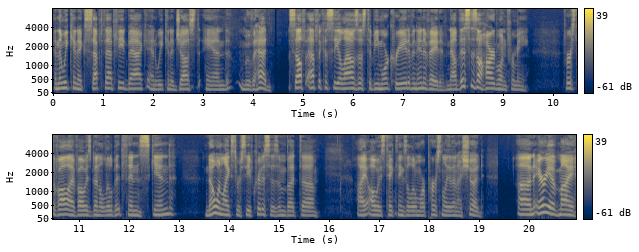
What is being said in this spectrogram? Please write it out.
and then we can accept that feedback and we can adjust and move ahead. Self efficacy allows us to be more creative and innovative. Now, this is a hard one for me. First of all, I've always been a little bit thin skinned. No one likes to receive criticism, but uh, I always take things a little more personally than I should. Uh, an area of my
